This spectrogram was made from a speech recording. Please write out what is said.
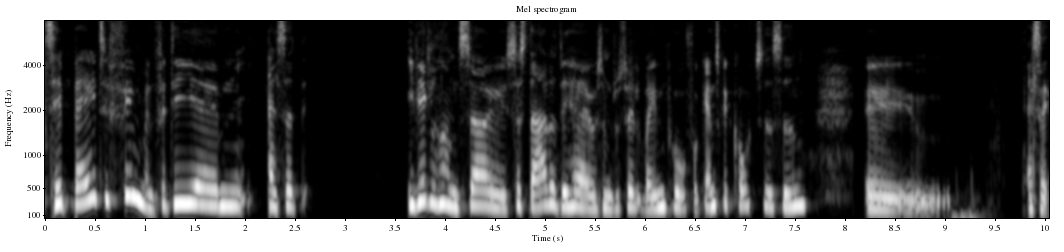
Tilbage til filmen, fordi øh, altså, i virkeligheden så, øh, så startede det her jo, som du selv var inde på, for ganske kort tid siden. Øh, altså,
